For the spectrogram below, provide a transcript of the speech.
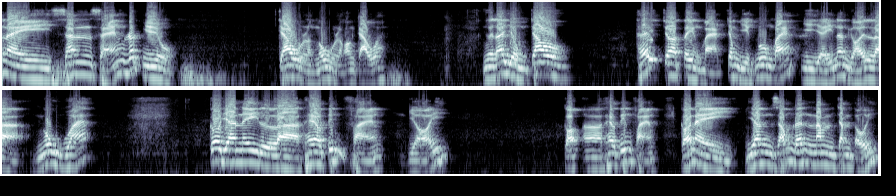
này sanh sản rất nhiều. Trâu là ngu là con trâu á. Người ta dùng trâu thế cho tiền bạc trong việc buôn bán, vì vậy nên gọi là ngu quá cô gia ni là theo tiếng phạn giỏi. Có, à, theo tiếng phạn cõi này dân sống đến 500 tuổi.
